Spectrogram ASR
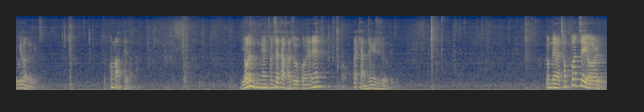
여기다 넣어야겠죠. 컴마 앞에다가. 열은 그냥 전체 다 가져올 거면은 딱히 안 정해 주셔도 되죠. 그럼 내가 첫 번째 열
